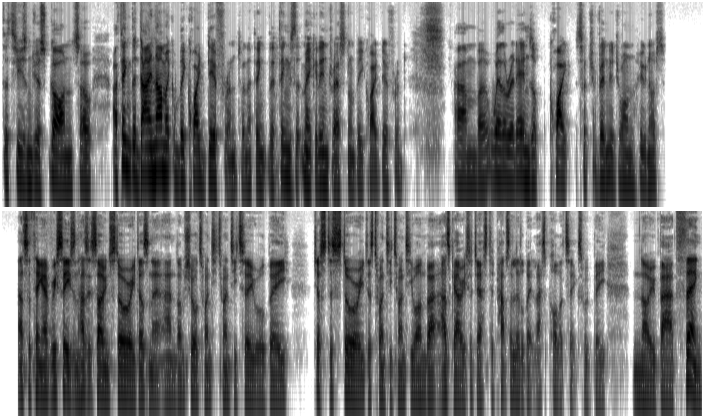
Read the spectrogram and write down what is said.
the season just gone. So I think the dynamic will be quite different, and I think the things that make it interesting will be quite different. Um, but whether it ends up quite such a vintage one, who knows? That's the thing. Every season has its own story, doesn't it? And I'm sure 2022 will be just a story does 2021, but as Gary suggested, perhaps a little bit less politics would be no bad thing.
